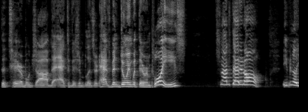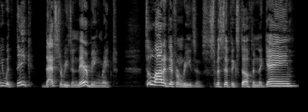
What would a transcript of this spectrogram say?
the terrible job that Activision Blizzard has been doing with their employees. It's not that at all. Even though you would think that's the reason they're being raped. It's a lot of different reasons. Specific stuff in the game,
